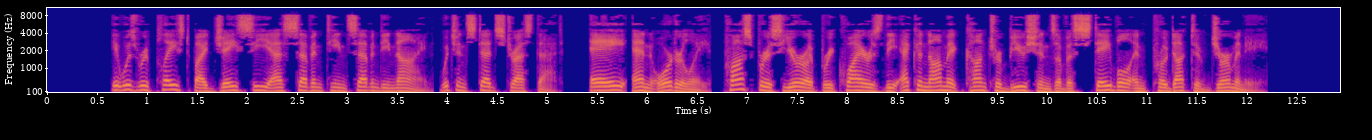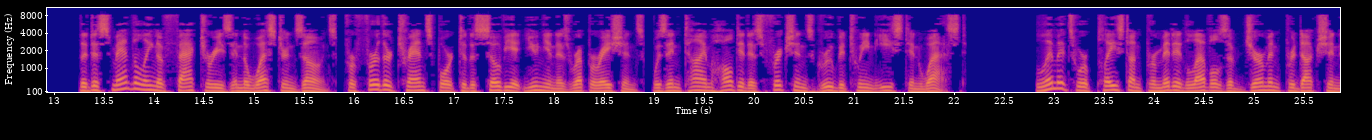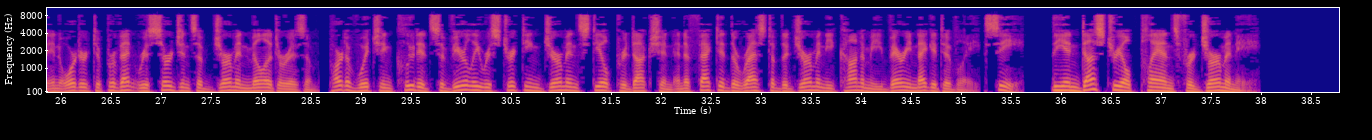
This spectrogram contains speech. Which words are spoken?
It was replaced by JCS 1779, which instead stressed that a an orderly, prosperous Europe requires the economic contributions of a stable and productive Germany. The dismantling of factories in the western zones, for further transport to the Soviet Union as reparations, was in time halted as frictions grew between East and West. Limits were placed on permitted levels of German production in order to prevent resurgence of German militarism, part of which included severely restricting German steel production and affected the rest of the German economy very negatively see the industrial plans for Germany.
